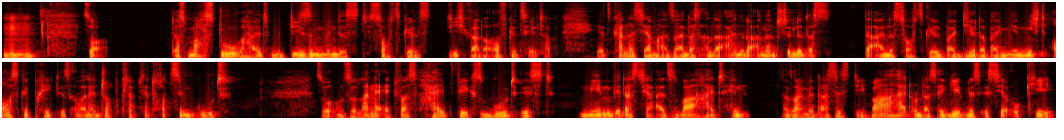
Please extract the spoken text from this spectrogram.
Mhm. So. Das machst du halt mit diesen Mindest-Soft Skills, die ich gerade aufgezählt habe. Jetzt kann es ja mal sein, dass an der einen oder anderen Stelle, dass der eine Soft Skill bei dir oder bei mir nicht ausgeprägt ist, aber der Job klappt ja trotzdem gut. So, und solange etwas halbwegs gut ist, nehmen wir das ja als Wahrheit hin. Dann sagen wir, das ist die Wahrheit und das Ergebnis ist ja okay,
